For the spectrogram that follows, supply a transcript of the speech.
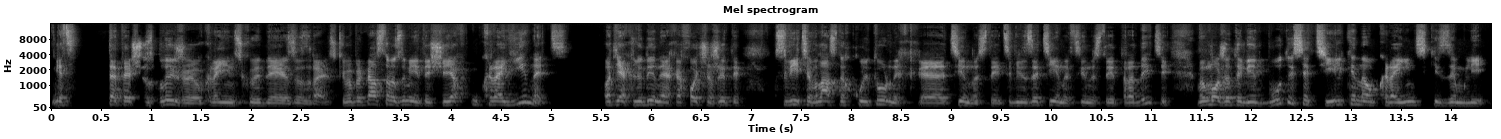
і це те, що зближує українську ідею з ізраїльською. Ви прекрасно розумієте, що як українець, от як людина, яка хоче жити в світі власних культурних е, цінностей, цивілізаційних цінностей і традицій, ви можете відбутися тільки на українській землі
